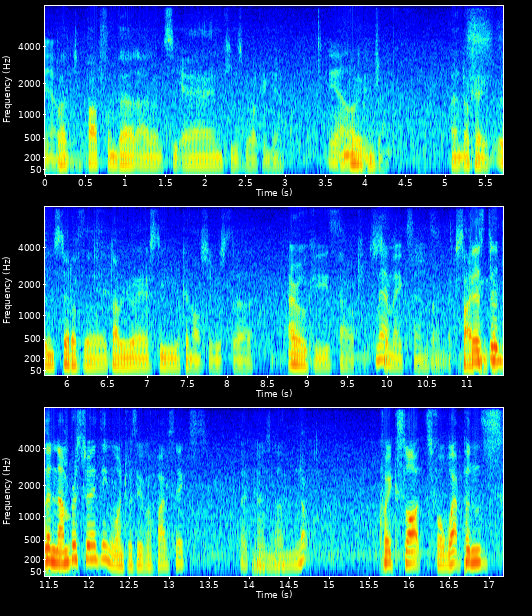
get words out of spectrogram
Yeah, But okay. apart from that, I don't see any keys working here. Yeah. Not okay. even jump. And okay, instead of the WASD, you can also use the Arrow keys. arrow keys. That Yeah. makes sense. Exciting Does do the numbers do anything? One, two, three, four, five, six? That kind of stuff? Nope. Quick slots for weapons?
